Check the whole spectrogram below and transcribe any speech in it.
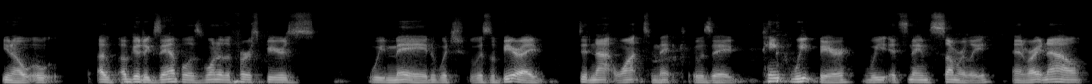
you know a, a good example is one of the first beers we made which was a beer i did not want to make. It was a pink wheat beer. We it's named Summerly, and right now,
